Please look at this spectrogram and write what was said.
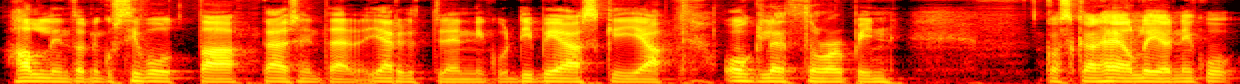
hallinto niin kuin sivuuttaa täysin tämän järkyttyneen niin Dibiaskin ja Oglethorpin koska he oli jo niin kuin,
